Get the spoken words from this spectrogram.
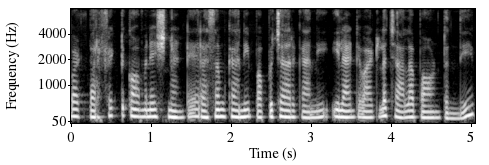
బట్ పర్ఫెక్ట్ కాంబినేషన్ అంటే రసం కానీ పప్పుచారు కానీ ఇలాంటి వాటిలో చాలా బాగుంటుంది.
